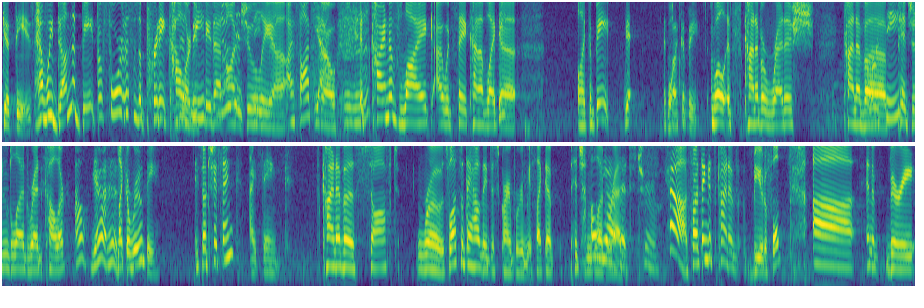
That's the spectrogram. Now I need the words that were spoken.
get these. Have we done the beet before? This is a pretty color. Do you see that on Julia? Season. I thought yeah. so. Mm -hmm. It's kind of like, I would say kind of like a, a like a beet. Yeah, it's well, like a beet. Well, it's kind of a reddish, kind of a pigeon blood red color. Oh, yeah, it is. Like a ruby. It's, Don't you think? I think. It's kind of a soft rose. Well, that's what they, how they describe rubies, like a pigeon blood oh, yeah, red. that's true. Yeah, so I think it's kind of beautiful uh, in a very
